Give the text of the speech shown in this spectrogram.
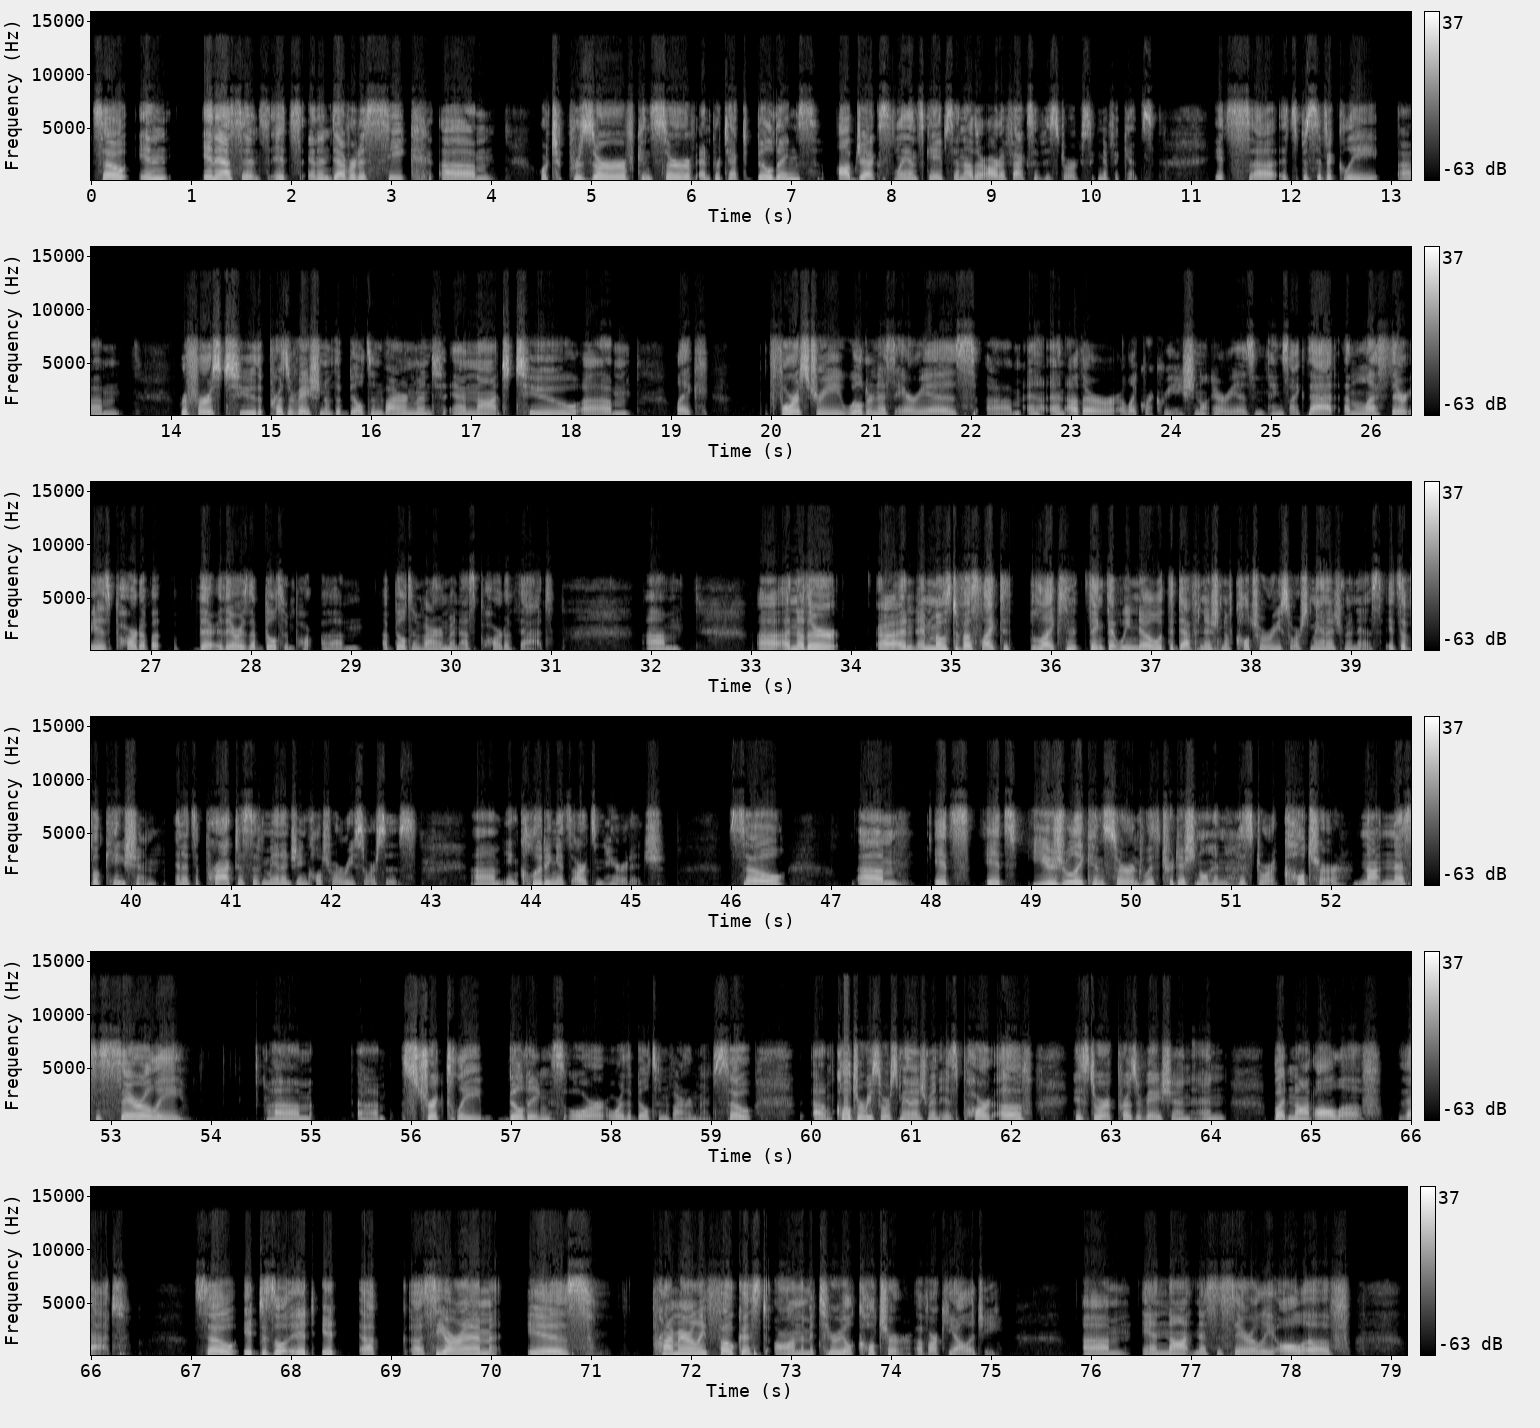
So, in in essence, it's an endeavor to seek um, or to preserve, conserve, and protect buildings, objects, landscapes, and other artifacts of historic significance. It's uh, it specifically um, refers to the preservation of the built environment and not to um, like forestry, wilderness areas, um, and, and other like recreational areas and things like that, unless there is part of a there there is a built in, um, a built environment as part of that. Um, uh, another uh, and, and most of us like to like to think that we know what the definition of cultural resource management is. It's a vocation and it's a practice of managing cultural resources, um, including its arts and heritage. So um, it's it's usually concerned with traditional and historic culture, not necessarily um, um, strictly buildings or or the built environment. So, um, cultural resource management is part of historic preservation, and but not all of that. So it it it uh, uh, CRM is primarily focused on the material culture of archaeology um, and not necessarily all of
